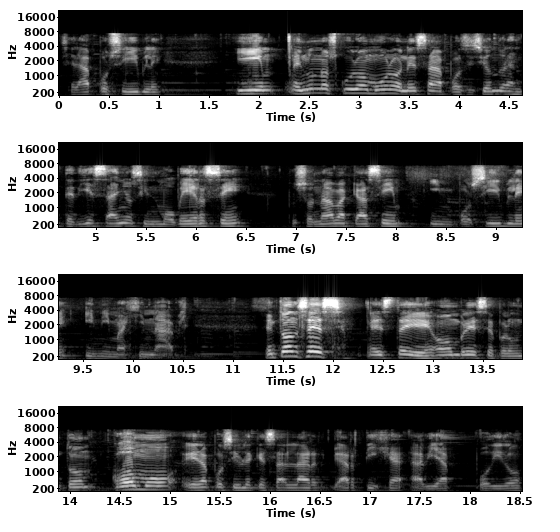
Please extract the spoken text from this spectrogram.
¿Será posible? Y en un oscuro muro en esa posición durante 10 años sin moverse, pues sonaba casi imposible, inimaginable. Entonces, este hombre se preguntó cómo era posible que esa lagartija había podido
